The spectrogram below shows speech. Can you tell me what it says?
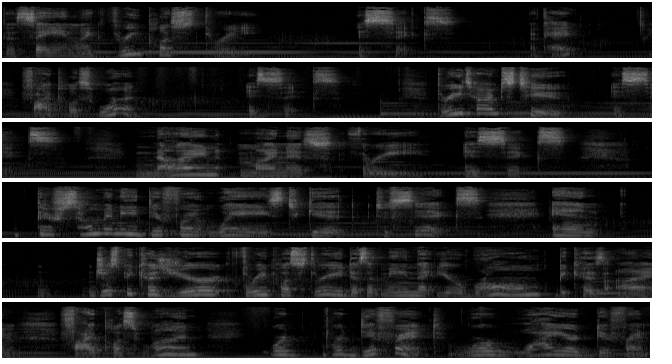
the saying like three plus three is six, okay? Five plus one is 6. 3 times 2 is 6. 9 minus 3 is 6. There's so many different ways to get to 6. And just because you're 3 plus 3 doesn't mean that you're wrong because I'm 5 plus 1 we're we're different we're wired different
